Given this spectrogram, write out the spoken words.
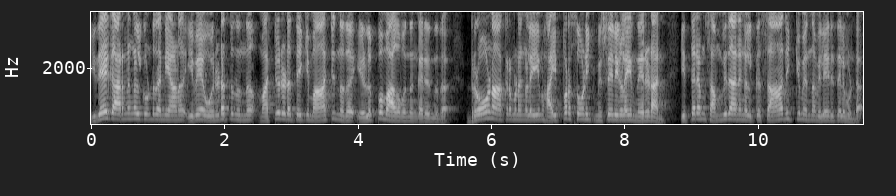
ഇതേ കാരണങ്ങൾ കൊണ്ട് തന്നെയാണ് ഇവയെ ഒരിടത്തു നിന്ന് മറ്റൊരിടത്തേക്ക് മാറ്റുന്നത് എളുപ്പമാകുമെന്നും കരുതുന്നത്. ഡ്രോൺ ആക്രമണങ്ങളെയും ഹൈപ്പർസോണിക് മിസൈലുകളെയും നേരിടാൻ ഇത്തരം സംവിധാനങ്ങൾക്ക് സാധിക്കുമെന്ന വിലയിരുത്തലുമുണ്ട്.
